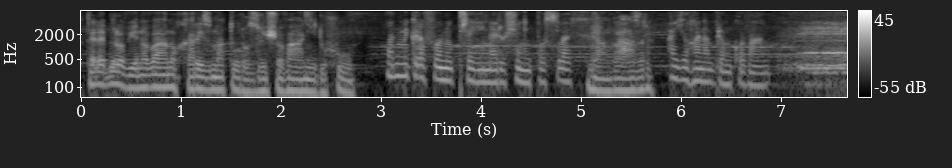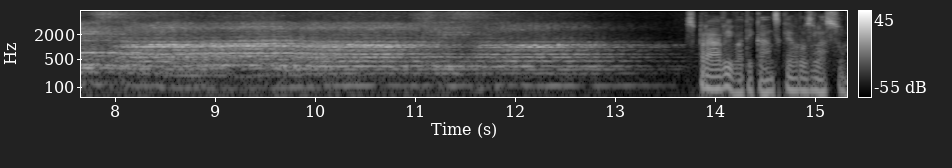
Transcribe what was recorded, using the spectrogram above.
které bylo věnováno charizmatu rozlišování duchů. Od mikrofonu přejí nerušený poslech Jan Glázer a Johana Bronková. Zprávy vatikánského rozhlasu.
